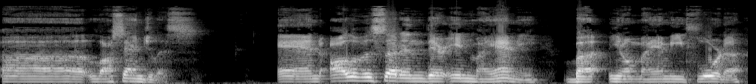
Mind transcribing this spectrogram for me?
uh, Los Angeles and all of a sudden they're in Miami, but you know Miami, Florida,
